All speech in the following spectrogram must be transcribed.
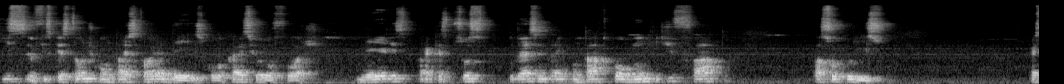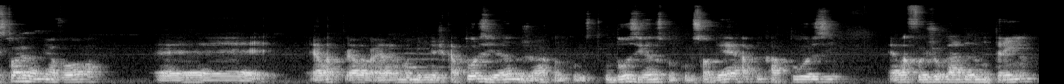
quis, eu fiz questão de contar a história deles, colocar esse holofote neles para que as pessoas pudessem entrar em contato com alguém que de fato passou por isso. A história da minha avó, é, ela, ela, era uma menina de 14 anos já, quando, com 12 anos, quando começou a guerra, com 14 ela foi jogada num trem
